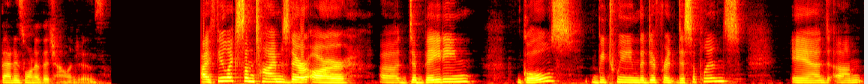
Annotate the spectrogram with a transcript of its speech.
that is one of the challenges. I feel like sometimes there are uh, debating goals between the different disciplines. And um,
